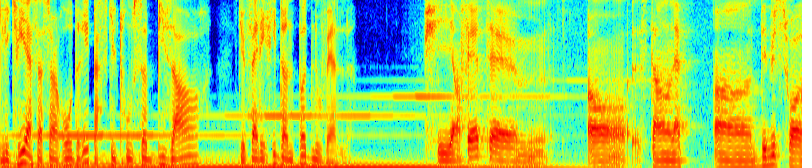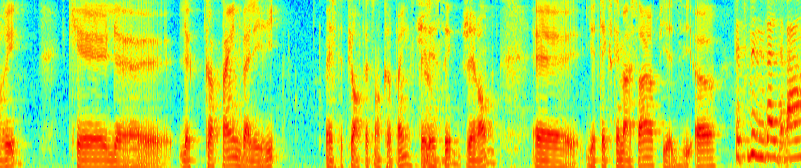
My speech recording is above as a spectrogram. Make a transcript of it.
il écrit à sa sœur Audrey parce qu'il trouve ça bizarre que Valérie donne pas de nouvelles. Puis en fait, euh, c'était en, début de soirée que le, le copain de Valérie, ben c'était plus en fait son copain, c'était laissé, Jérôme, euh, il a texté ma soeur puis il a dit Ah, T'as-tu des nouvelles de Val?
